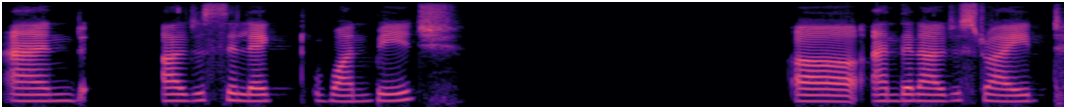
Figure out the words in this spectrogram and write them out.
and I'll just select one page uh, and then I'll just write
